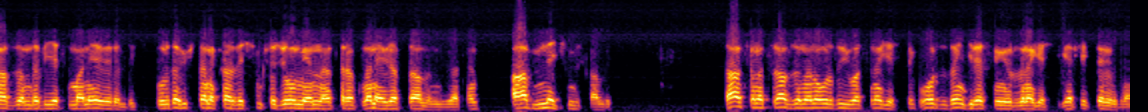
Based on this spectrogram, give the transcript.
Trabzon'da bir yetimhaneye verildik. Burada üç tane kardeşim çocuğu olmayanlar tarafından evlatlığa alındı zaten. Abimle ikimiz kaldık. Daha sonra Trabzon'dan Ordu yuvasına geçtik. Ordu'dan Giresun yurduna geçtik. Erkekler yurduna.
